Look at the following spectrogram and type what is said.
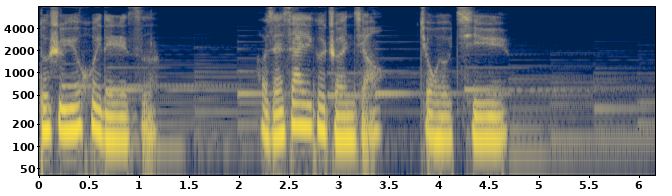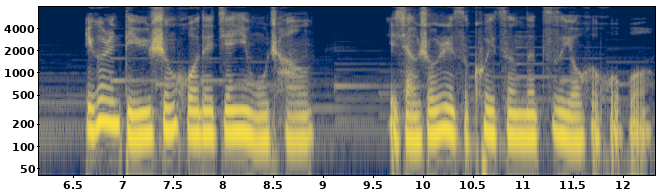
都是约会的日子，好像下一个转角就会有奇遇。一个人抵御生活的坚硬无常，也享受日子馈赠的自由和活泼。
